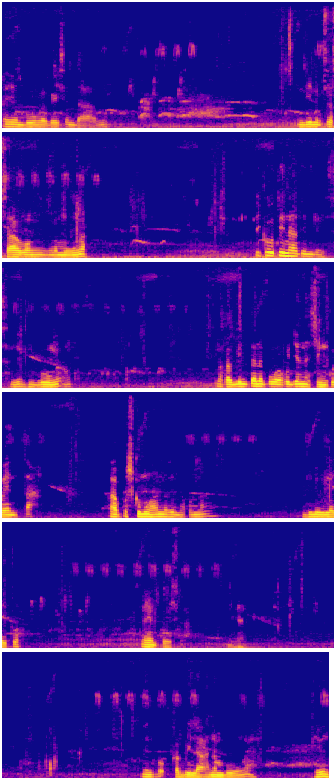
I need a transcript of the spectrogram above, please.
Ayan bunga guys, ang dami. Hindi nagsasawang mamunga. Ikutin natin guys. Ayan bunga. oh. Nakabinta na po ako dyan ng 50. Tapos kumuha na rin ako na ginulay ko. Ayan po siya. Ayan. Ayan po, kabilaan ng bunga. Ayun.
